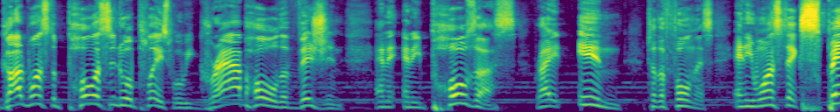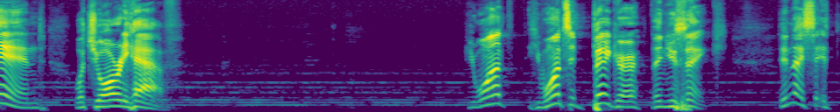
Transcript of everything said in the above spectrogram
God wants to pull us into a place where we grab hold of vision and, and He pulls us, right, in to the fullness. And He wants to expand what you already have. He, want, he wants it bigger than you think. Didn't I say it?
